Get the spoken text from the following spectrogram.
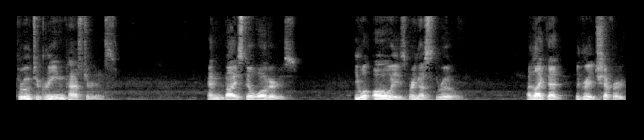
through to green pastures and by still waters. He will always bring us through. I like that the great shepherd.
